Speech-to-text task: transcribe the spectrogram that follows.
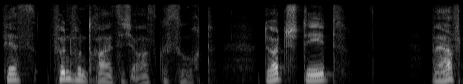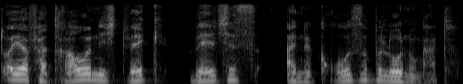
Vers 35 ausgesucht. Dort steht, Werft euer Vertrauen nicht weg, welches eine große Belohnung hat.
